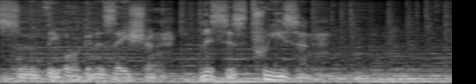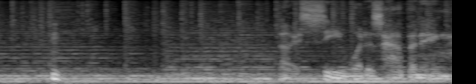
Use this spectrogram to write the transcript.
Serve the organization. This is treason. I see what is happening.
